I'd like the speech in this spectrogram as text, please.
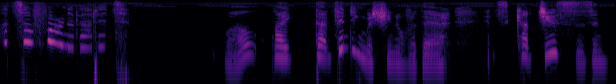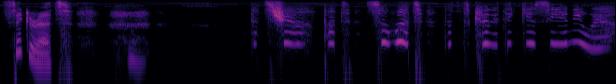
What's so foreign about it? Well, like that vending machine over there. It's got juices and cigarettes. That's true, but so what? That's the kind of thing you see anywhere.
